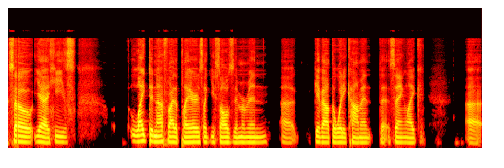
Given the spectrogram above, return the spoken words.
So yeah, he's liked enough by the players. Like you saw Zimmerman uh, give out the witty comment that saying like, uh,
